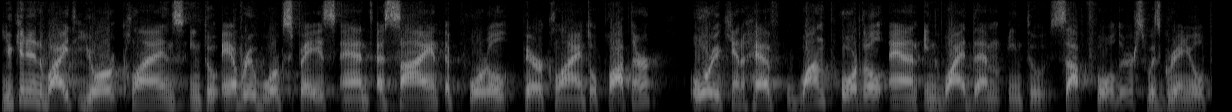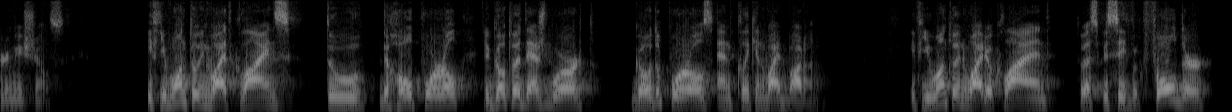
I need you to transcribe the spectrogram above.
You can invite your clients into every workspace and assign a portal per client or partner, or you can have one portal and invite them into subfolders with granular permissions. If you want to invite clients to the whole portal, you go to a dashboard, go to portals, and click invite button. If you want to invite your client to a specific folder,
